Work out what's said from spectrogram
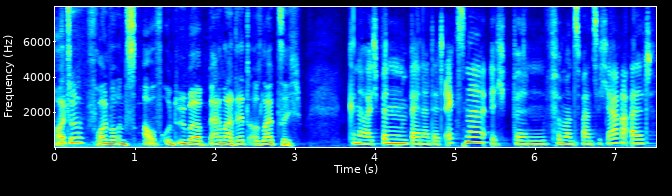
Heute freuen wir uns auf und über Bernadette aus Leipzig. Genau, ich bin Bernadette Exner, ich bin 25 Jahre alt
